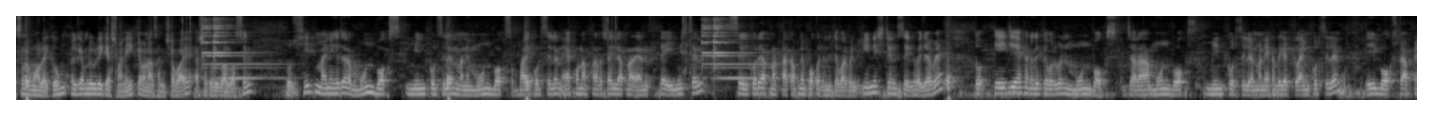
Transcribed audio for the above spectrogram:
আসসালামু আলাইকুম, welcome to BD cash money, কেমন আছেন সবাই? আশা করি ভালো আছেন। তো শিট মাইনিংয়ে যারা মুন বক্স মিন করছিলেন মানে মুন বক্স বাই করছিলেন, এখন আপনারা চাইলে আপনার এনএফটিটা ইনস্ট্যান্ট সেল করে আপনার টাকা আপনি পকেটে নিতে পারবেন। ইনস্ট্যান্ট সেল হয়ে যাবে। তো এই যে এখানে দেখতে পারবেন মুন বক্স যারা মুন বক্স মিন করছিলেন মানে এখান থেকে ক্লাইম করছিলেন, এই বক্সটা আপনি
